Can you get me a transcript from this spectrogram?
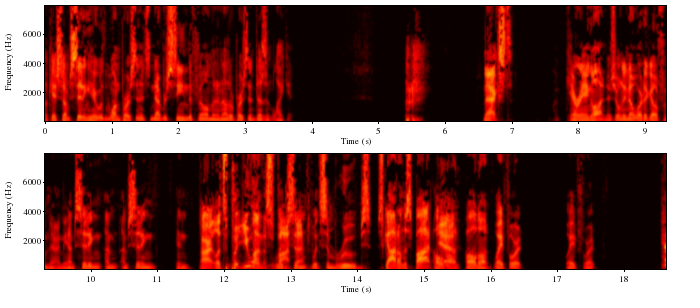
Okay, so I'm sitting here with one person that's never seen the film and another person that doesn't like it. Next. I'm carrying on. There's really nowhere to go from there. I mean, I'm sitting. I'm I'm sitting in. All right, let's put you with, on the spot with some, then. with some rubes. Scott on the spot. Hold Yeah. on. Hold on. Wait for it. Wait for it. You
